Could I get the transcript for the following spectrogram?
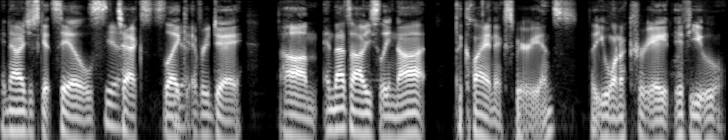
and now I just get sales Yeah. texts like Yeah. every day. Um, and that's obviously not the client experience that you want to create if you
